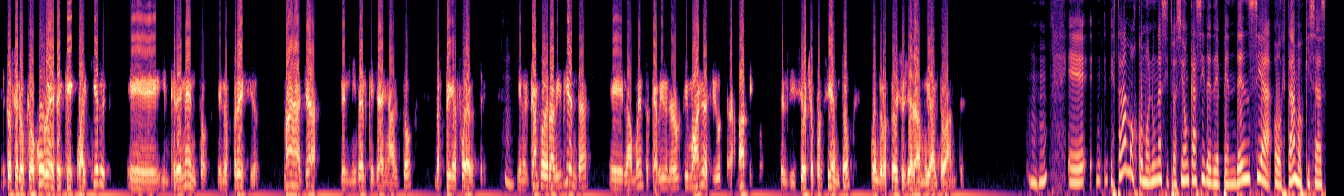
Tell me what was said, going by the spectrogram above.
Entonces lo que ocurre es de que cualquier eh, incremento en los precios, más allá del nivel que ya es alto, nos pega fuerte. Hmm. Y en el campo de la vivienda, eh, el aumento que ha habido en el último año ha sido dramático, del 18%, cuando los precios ya eran muy altos antes. Eh, estábamos como en una situación casi de dependencia, o estamos quizás,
